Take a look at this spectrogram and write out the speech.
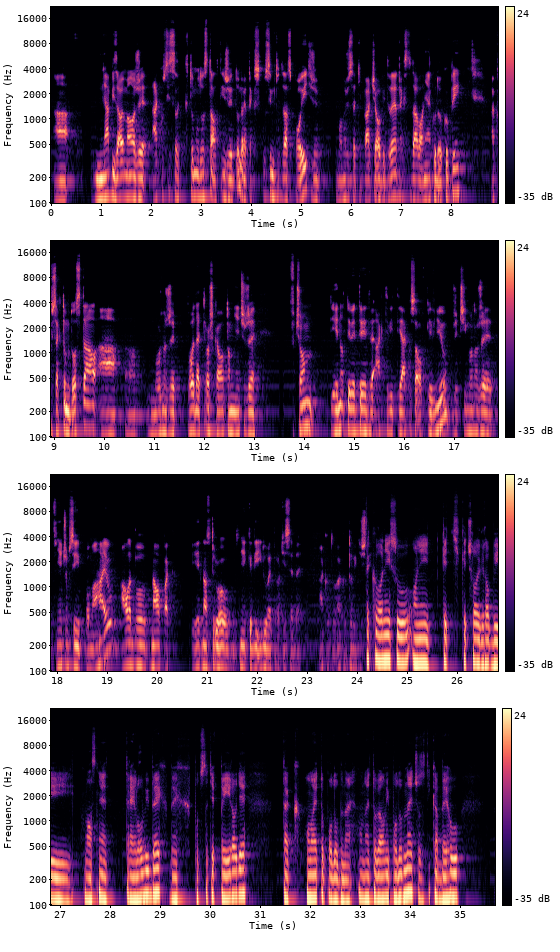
A mňa by zaujímalo, že ako si sa k tomu dostal tým, že dobre, tak skúsim to teda spojiť, že možno, že sa ti páčia obidve, tak si to dával nejako dokopy ako sa k tomu dostal a e, možno, že povedať troška o tom niečo, že v čom jednotlivé tie dve aktivity, ako sa ovplyvňujú, že či možno, že v niečom si pomáhajú, alebo naopak jedna s druhou niekedy idú aj proti sebe. Ako to, ako to vidíš? Tak oni sú, oni, keď, keď človek robí vlastne trailový beh, beh v podstate v prírode, tak ono je to podobné. Ono je to veľmi podobné, čo sa týka behu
